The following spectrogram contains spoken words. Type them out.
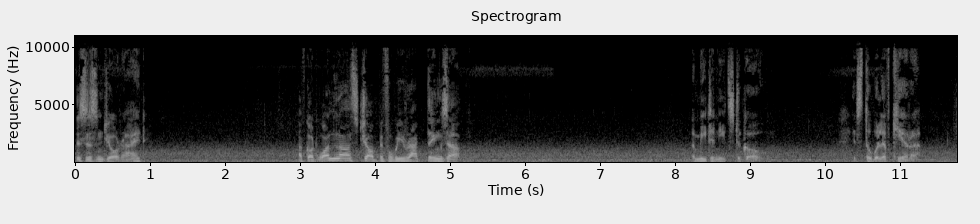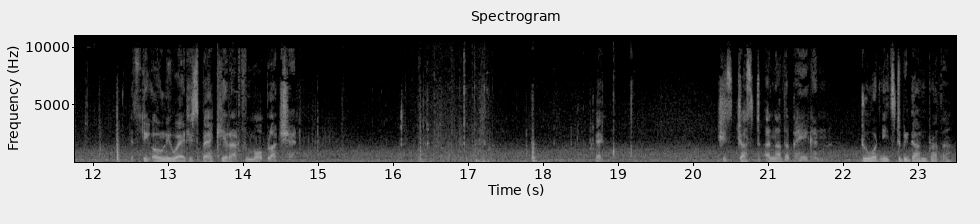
This isn't your ride. I've got one last job before we wrap things up. Amita needs to go. It's the will of Kyra. It's the only way to spare Kyrat from more bloodshed. She's just another pagan. Do what needs to be done, brother.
